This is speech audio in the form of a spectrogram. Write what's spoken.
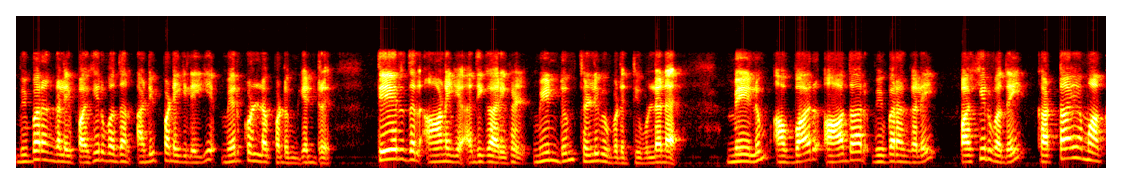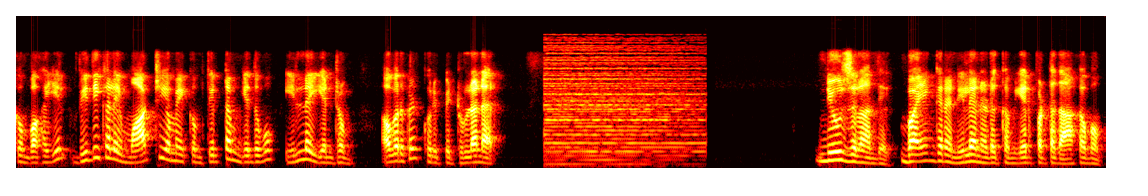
விவரங்களை பகிர்வதன் அடிப்படையிலேயே மேற்கொள்ளப்படும் என்று தேர்தல் ஆணைய அதிகாரிகள் மீண்டும் தெளிவுபடுத்தியுள்ளனர். மேலும் அவ்வாறு ஆதார் விவரங்களை பகிர்வதை கட்டாயமாக்கும் வகையில் விதிகளை மாற்றியமைக்கும் திட்டம் எதுவும் இல்லை என்றும் அவர்கள் குறிப்பிட்டுள்ளனர். நியூசிலாந்தில் பயங்கர நிலநடுக்கம் ஏற்பட்டதாகவும்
